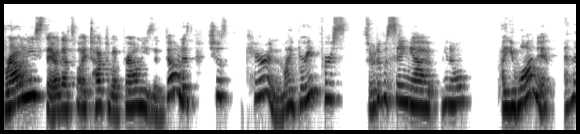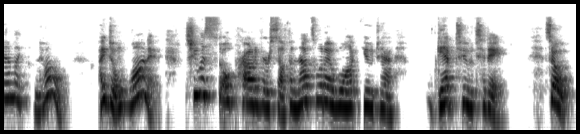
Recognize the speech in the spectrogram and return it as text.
brownies there. That's why I talked about brownies and donuts. She goes, Karen, my brain first sort of was saying, yeah, you know, uh, you want it. And then I'm like, no, I don't want it. She was so proud of herself. And that's what I want you to get to today. So,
